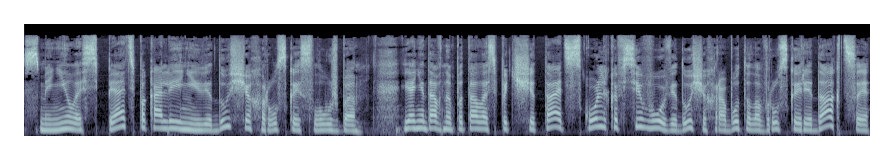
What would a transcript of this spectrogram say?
Сменилось пять поколений ведущих русской службы. Я недавно пыталась подсчитать, сколько всего ведущих работало в русской редакции.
